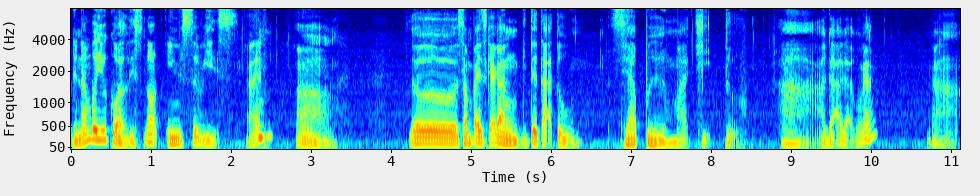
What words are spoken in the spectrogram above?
the number you call is not in service, kan? Ah. So sampai sekarang kita tak tahu siapa makcik tu. Ha, agak-agak kurang. Ha.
